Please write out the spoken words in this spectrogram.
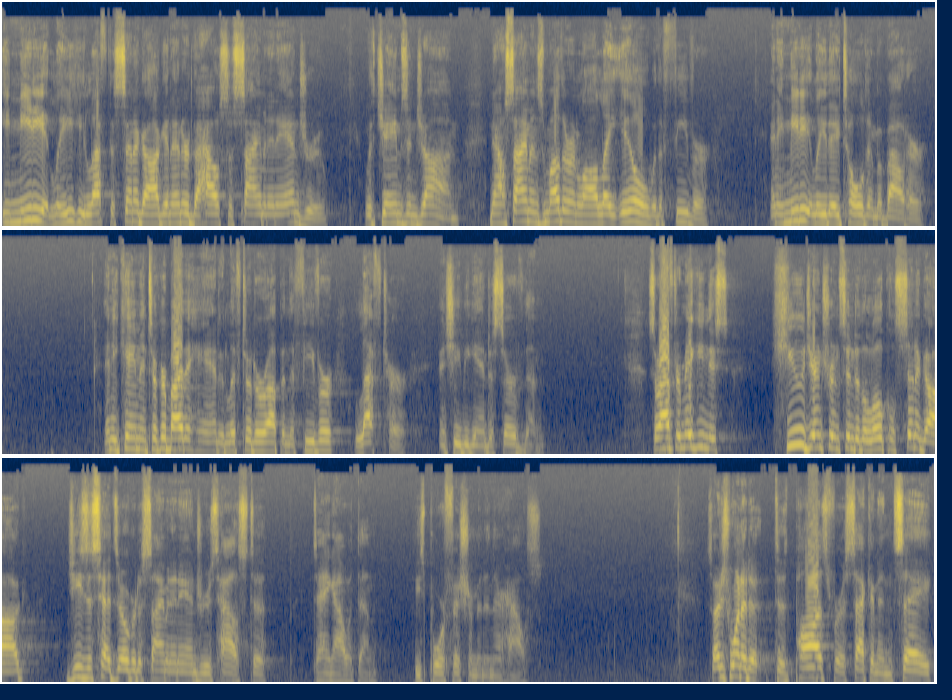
Immediately he left the synagogue and entered the house of Simon and Andrew with James and John. Now Simon's mother in law lay ill with a fever, and immediately they told him about her. And he came and took her by the hand and lifted her up, and the fever left her, and she began to serve them. So after making this huge entrance into the local synagogue, Jesus heads over to Simon and Andrew's house to to hang out with them, these poor fishermen in their house. So I just wanted to, to pause for a second and say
